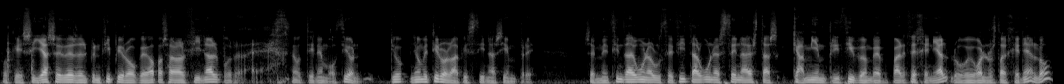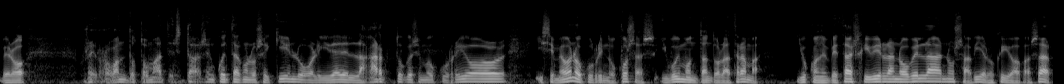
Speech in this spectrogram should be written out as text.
Porque si ya sé desde el principio lo que va a pasar al final, pues eh, no tiene emoción. Yo, yo me tiro a la piscina siempre. Se me enciende alguna lucecita, alguna escena de estas que a mí en principio me parece genial, luego igual no está genial, ¿no? Pero pues robando tomates, tal, se encuentra con no sé quién, luego la idea del lagarto que se me ocurrió, y se me van ocurriendo cosas, y voy montando la trama. Yo cuando empecé a escribir la novela no sabía lo que iba a pasar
